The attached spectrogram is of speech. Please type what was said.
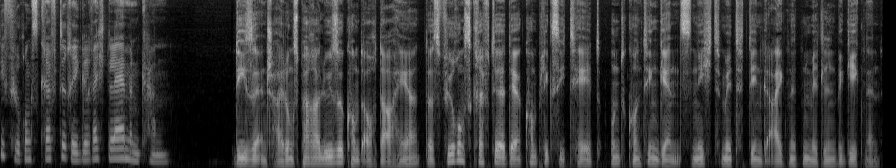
die Führungskräfte regelrecht lähmen kann. Diese Entscheidungsparalyse kommt auch daher, dass Führungskräfte der Komplexität und Kontingenz nicht mit den geeigneten Mitteln begegnen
